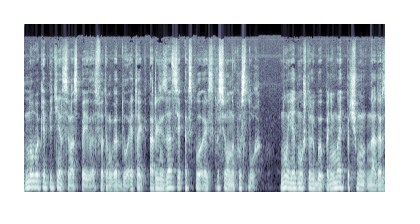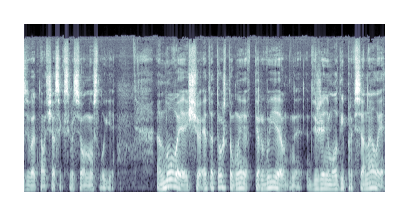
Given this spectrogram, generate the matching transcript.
новая компетенция у нас появилась в этом году. Это организация экскурсионных услуг. Ну, я думаю, что любой понимает, почему надо развивать нам сейчас экскурсионные услуги. Новое еще – это то, что мы впервые, э, движение «Молодые профессионалы»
